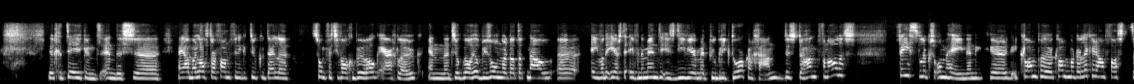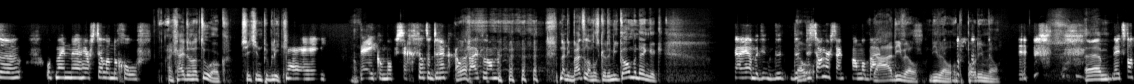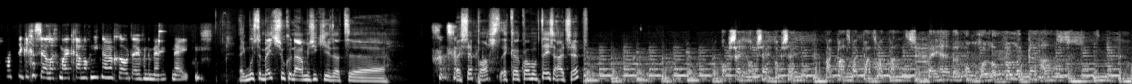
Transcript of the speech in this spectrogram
eh, getekend. En dus, eh, nou ja, maar los daarvan vind ik natuurlijk het hele Songfestival gebeuren ook erg leuk. En het is ook wel heel bijzonder dat het nou eh, een van de eerste evenementen is die weer met publiek door kan gaan. Dus er hangt van alles feestelijks omheen. En ik, eh, ik klamp, klamp me er lekker aan vast op mijn herstellende golf. En ga je er naartoe ook? Zit je in het publiek? Nee. Nee, kom op, zeg. Veel te druk als buitenlander. nou, die buitenlanders kunnen niet komen, denk ik. Ja, ja, maar de, de, Nou, de zangers zijn allemaal buiten. Ja, die wel. Die wel. Op het podium wel. Ehm, Nee, het was hartstikke gezellig, maar ik ga nog niet naar een groot evenement. Nee. ik moest een beetje zoeken naar een muziekje dat eh, bij Sepp past. Ik eh, kwam op deze uit, Sepp. Opzij, opzij, opzij. Maak plaats, maak plaats, maak plaats. Wij hebben ongelofelijke haast.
